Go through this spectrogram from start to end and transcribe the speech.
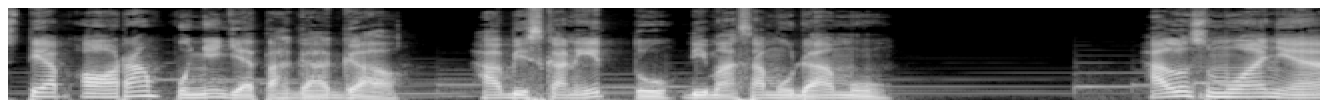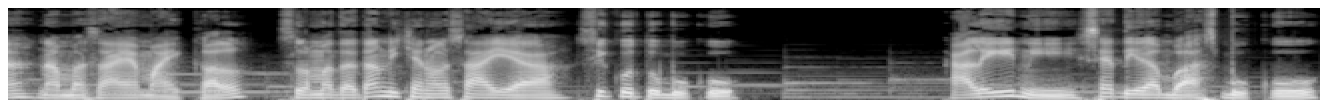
Setiap orang punya jatah gagal. Habiskan itu di masa mudamu. Halo semuanya, nama saya Michael. Selamat datang di channel saya, Sikutu Buku. Kali ini saya tidak membahas buku,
